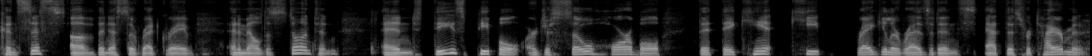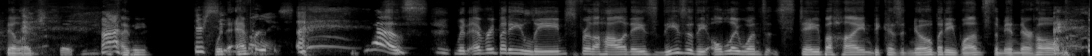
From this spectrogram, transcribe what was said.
consists of Vanessa Redgrave and Imelda Staunton. And these people are just so horrible that they can't keep regular residents at this retirement village. I mean, They're With every- yes, when everybody leaves for the holidays, these are the only ones that stay behind because nobody wants them in their home.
